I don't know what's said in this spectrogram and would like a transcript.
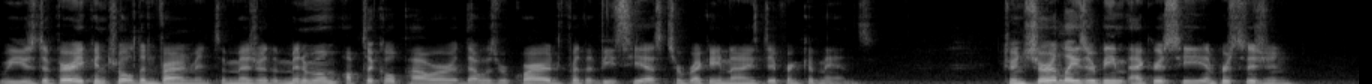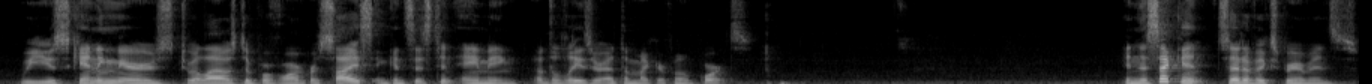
we used a very controlled environment to measure the minimum optical power that was required for the VCS to recognize different commands. To ensure laser beam accuracy and precision, we used scanning mirrors to allow us to perform precise and consistent aiming of the laser at the microphone ports. In the second set of experiments,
